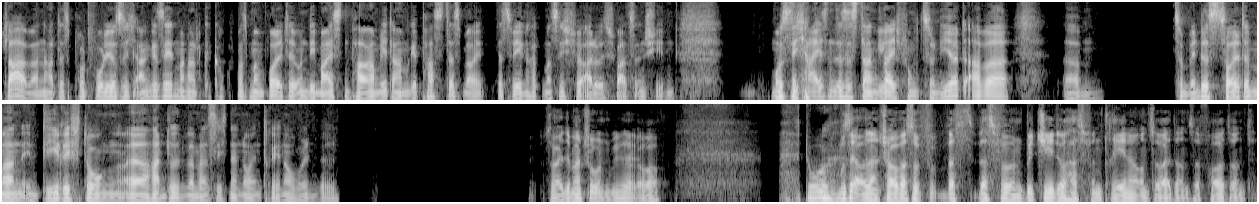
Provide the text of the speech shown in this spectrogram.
klar, man hat das Portfolio sich angesehen, man hat geguckt, was man wollte und die meisten Parameter haben gepasst. Deswegen hat man sich für Alois Schwarz entschieden. Muss nicht heißen, dass es dann gleich funktioniert, aber ähm, zumindest sollte man in die Richtung äh, handeln, wenn man sich einen neuen Trainer holen will. Sollte man schon, wie gesagt, aber du, du musst ja auch dann schauen, was, du, was, was für ein Budget du hast für einen Trainer und so weiter und so fort und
